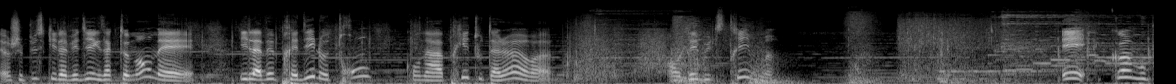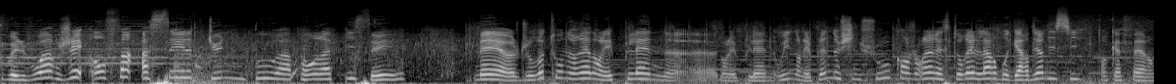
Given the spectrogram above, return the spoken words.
Euh, Je sais plus ce qu'il avait dit exactement, mais il avait prédit le tronc a appris tout à l'heure euh, en début de stream. Et comme vous pouvez le voir, j'ai enfin assez de thunes pour apprendre à pisser. Mais euh, je retournerai dans les plaines, euh, dans les plaines, oui, dans les plaines de Shinshu quand j'aurai restauré l'arbre gardien d'ici, tant qu'à faire.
